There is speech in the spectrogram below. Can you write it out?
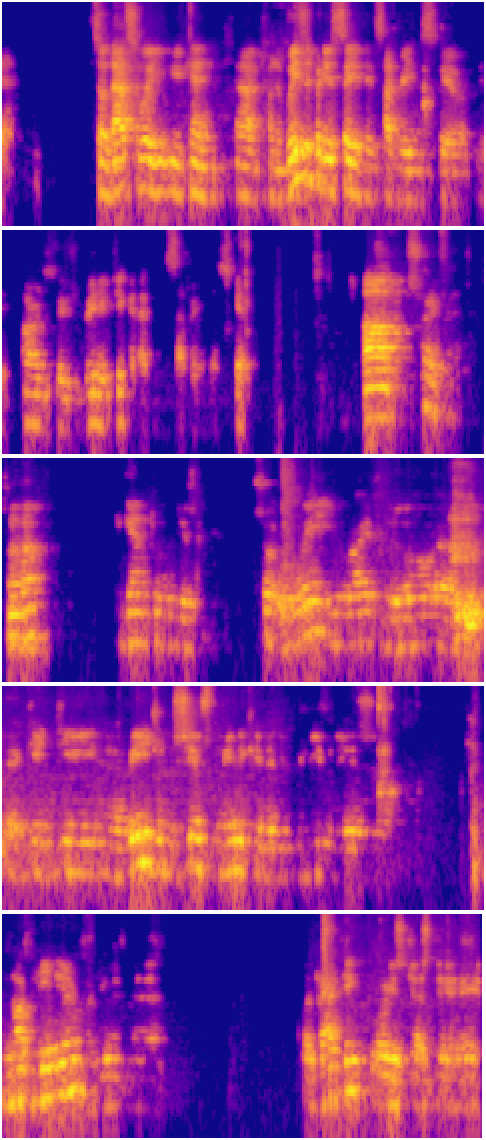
Yeah. So that's where you, you can uh, kind of visibly see the saturation scale. The current scale is really pick at the saturation scale. Uh, Sorry, uh-huh. again to this. So the way you write the low uh, KT uh, region seems to indicate that you believe it is uh, not linear, but even uh, quadratic, or is just a, a,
